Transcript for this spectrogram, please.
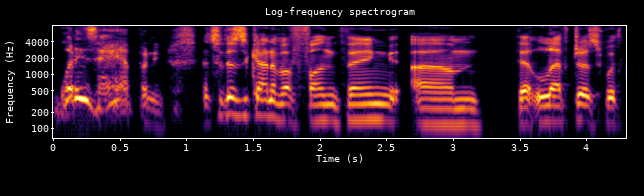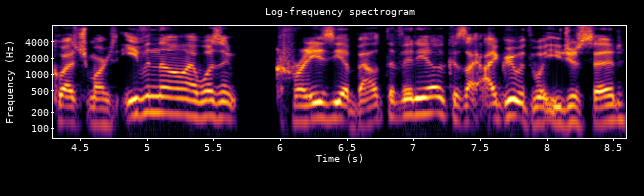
what is happening? And so this is kind of a fun thing um that left us with question marks even though I wasn't crazy about the video because I, I agree with what you just said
